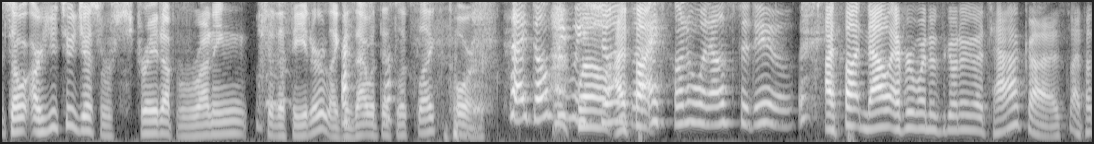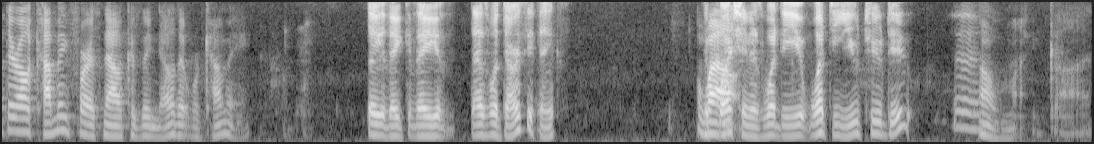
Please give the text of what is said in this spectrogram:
So are you two just straight up running to the theater? Like, is that what this looks like? Or I don't think we Well, should, I but thought- I don't know what else to do. I thought now everyone is going to attack us. I thought they were all coming for us now because they know that we're coming. they, they, they, that's what Darcy thinks. The well, question is, what do you, what do you two do? Hmm. oh my god.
